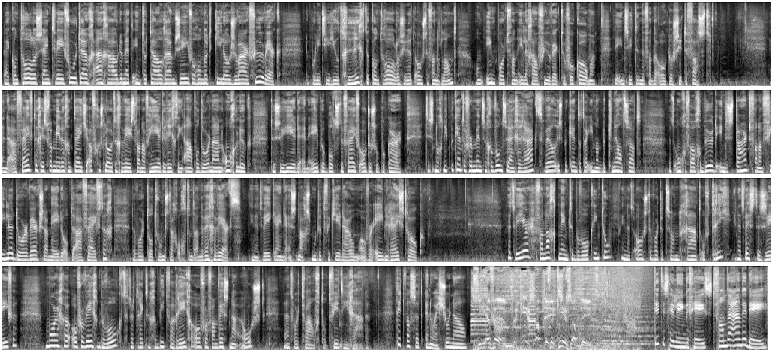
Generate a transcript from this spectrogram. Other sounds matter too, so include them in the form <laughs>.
Bij controles zijn twee voertuigen aangehouden met in totaal ruim 700 kilo zwaar vuurwerk. De politie hield gerichte controles in het oosten van het land om import van illegaal vuurwerk te voorkomen. De inzittenden van de auto's zitten vast. En de A50 is vanmiddag een tijdje afgesloten geweest vanaf Heerde richting Apeldoorn na een ongeluk. Tussen Heerde en Epe botsten vijf auto's op elkaar. Het is nog niet bekend of er mensen gewond zijn geraakt. Wel is bekend dat er iemand bekneld zat. Het ongeval gebeurde in de staart van een file door werkzaamheden op de A50. Er wordt tot woensdagochtend aan de weg gewerkt. In het weekende en s'nachts moet het verkeer daarom over één rijstrook. Het weer. Vannacht neemt de bewolking toe. In het oosten wordt het zo'n graad of drie. In het westen zeven. Morgen overwegend bewolkt. Er trekt een gebied van regen over van west naar oost. En het wordt 12 tot 14 graden. Dit was het NOS Journaal. ZFM. Verkeersupdate. Verkeersupdate. Dit is Helene de Geest van de ANWB.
